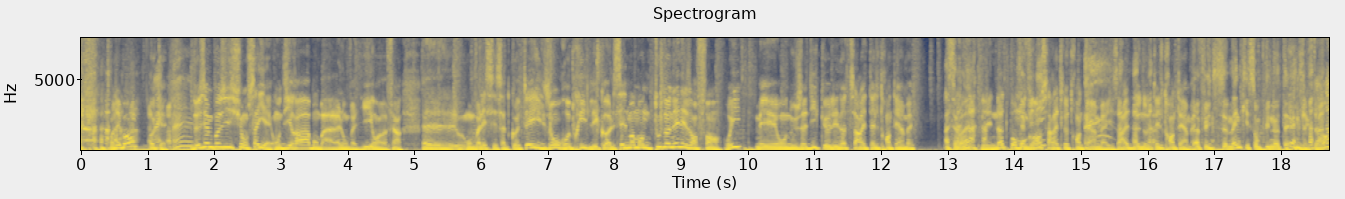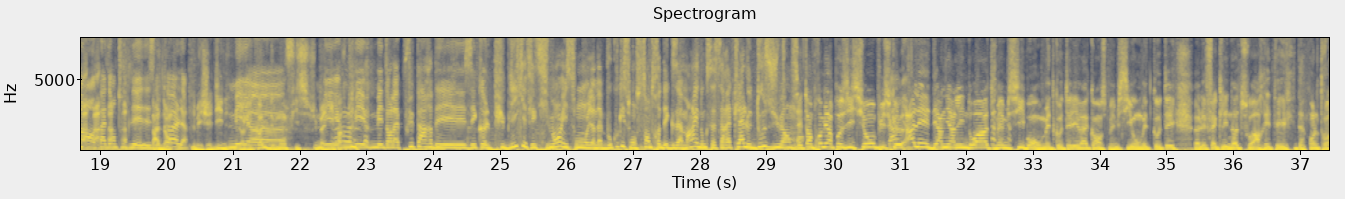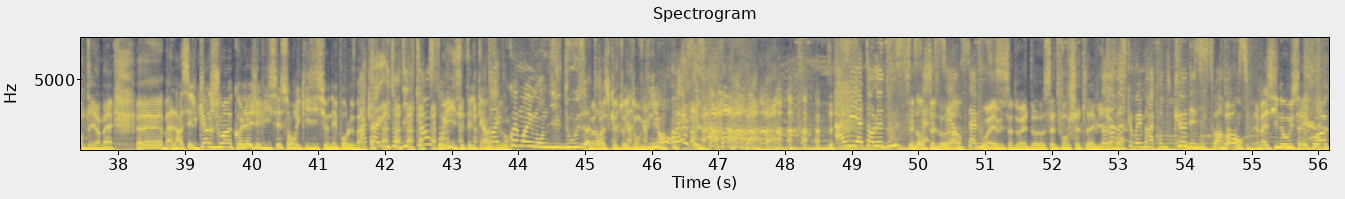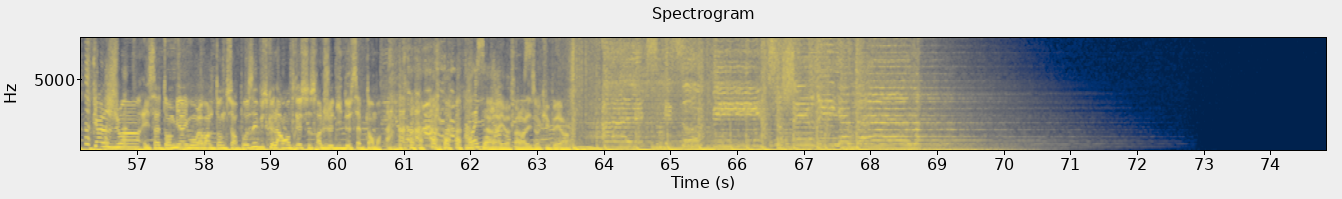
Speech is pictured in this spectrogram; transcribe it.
On est bon Ok. Deuxième position, ça y est. On dira, bon bah, allez, on va dire, on va faire, euh, on va laisser ça de côté. Ils ont repris l'école. C'est le moment de tout donner, les enfants. Oui, mais on nous a dit que les notes s'arrêtaient le 31 mai. Ah, c'est vrai Les notes pour mon grand s'arrêtent le 31 mai. Ils arrêtent de noter le 31 mai. Ça fait une semaine qu'ils sont plus notés. Exactement. Non, non, pas dans toutes les Ah non. écoles. Mais j'ai dit Mais, dans l'école euh, de mon fils. J'ai pas dit Mais, partout. mais, mais dans la plupart des écoles publiques, effectivement, ils sont, il y en a beaucoup qui sont au centre d'examen et donc ça s'arrête là le 12 juin. moi. C'est en première position puisque allez dernière ligne droite même si bon on met de côté les vacances même si on met de côté euh, le fait que les notes soient arrêtées évidemment le 31 mai euh, bah là c'est le 15 juin collège et lycée sont réquisitionnés pour le bac Attends, ils t'ont dit le 15 toi oui c'était le 15 Attends, et nous. pourquoi moi ils m'ont dit le 12 Bah, Attends. parce que toi ils t'ont vu Ils venir m'ont- Ouais, c'est ça. ah oui, attends, le 12, c'est ces c'est un samedi. ouais mais ça doit être dans cette fourchette là Non, évidemment non, parce que moi, ils me racontent que des histoires. pas Bon, possibles. eh ben sinon vous savez quoi? 15 juin et ça tombe bien ils vont avoir le temps de se reposer puisque la rentrée ce sera le jeudi 2 septembre Ah ouais, c'est Ah, il va falloir les occuper hein.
